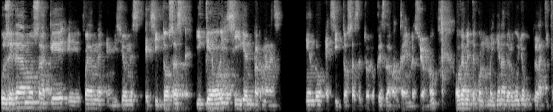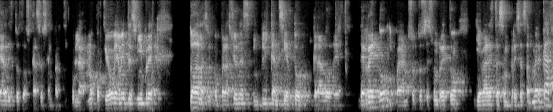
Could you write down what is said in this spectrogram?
pues llegamos a que eh, fueran emisiones exitosas y que hoy siguen permaneciendo exitosas dentro de lo que es la banca de inversión, ¿no? Obviamente con, me llena de orgullo platicar de estos dos casos en particular, ¿no? Porque obviamente siempre todas las operaciones implican cierto grado de, de reto y para nosotros es un reto llevar estas empresas al mercado.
